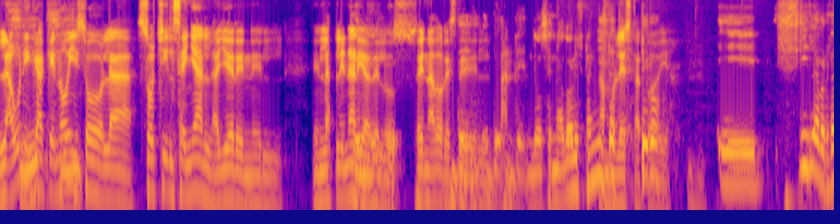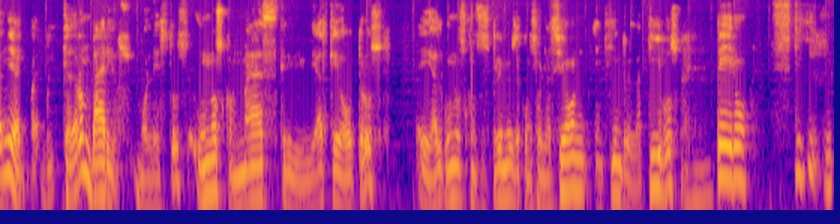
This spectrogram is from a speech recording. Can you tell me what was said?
la única que no hizo la Xochitl señal ayer en el en la plenaria de los senadores de, del PAN. De, los senadores panistas. La molesta todavía. Eh, sí, la verdad, mira, quedaron varios molestos, unos con más credibilidad que otros, eh, algunos con sus premios de consolación, en fin, relativos, pero sí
